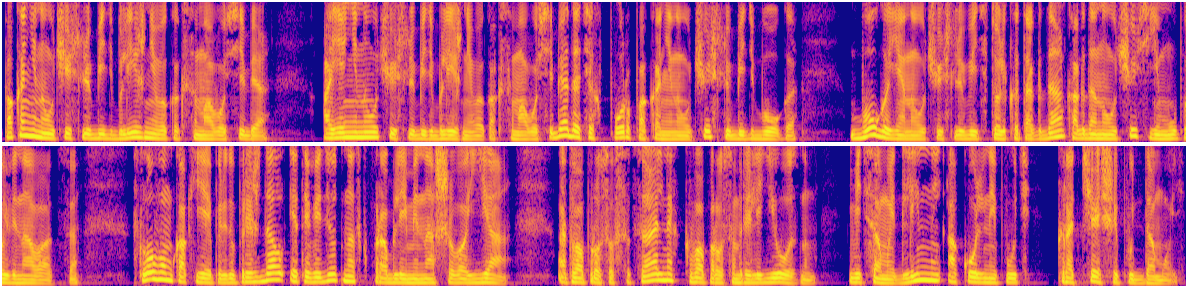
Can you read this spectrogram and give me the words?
пока не научусь любить ближнего, как самого себя. А я не научусь любить ближнего, как самого себя, до тех пор, пока не научусь любить Бога. Бога я научусь любить только тогда, когда научусь Ему повиноваться. Словом, как я и предупреждал, это ведет нас к проблеме нашего «я», от вопросов социальных к вопросам религиозным, ведь самый длинный окольный путь – кратчайший путь домой.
